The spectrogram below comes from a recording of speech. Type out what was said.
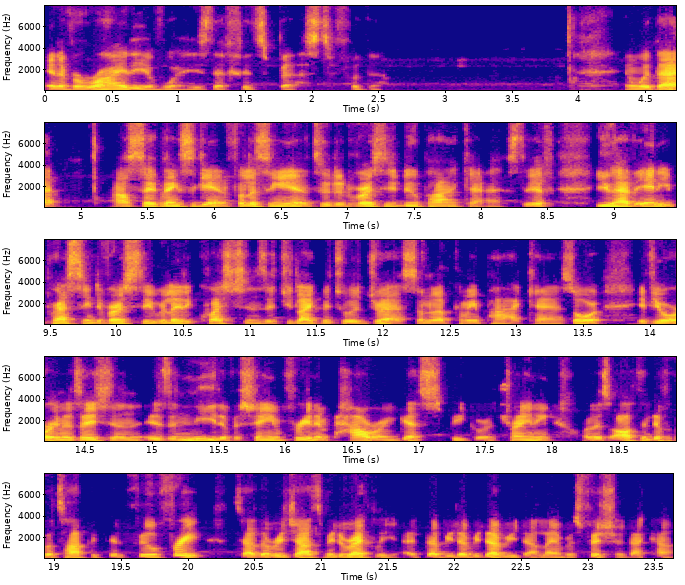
in a variety of ways that fits best for them. And with that, I'll say thanks again for listening in to the Diversity Dude podcast. If you have any pressing diversity related questions that you'd like me to address on an upcoming podcast, or if your organization is in need of a shame free and empowering guest speaker or training on this often difficult topic, then feel free to have them reach out to me directly at www.lambersfisher.com.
